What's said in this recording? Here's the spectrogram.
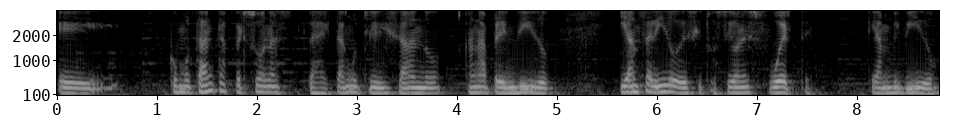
eh, como tantas personas las están utilizando, han aprendido y han salido de situaciones fuertes que han vivido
